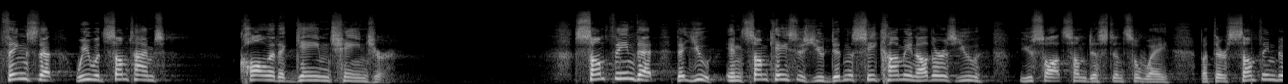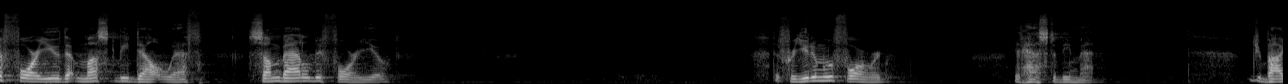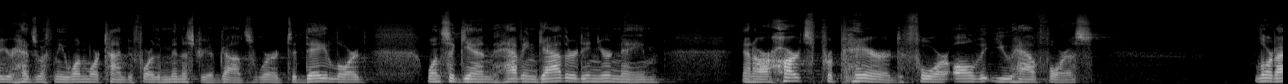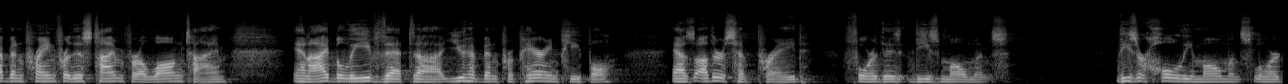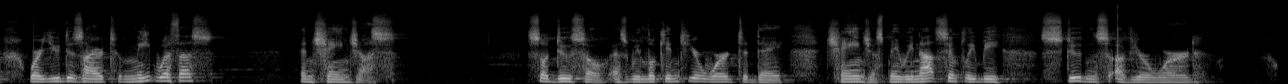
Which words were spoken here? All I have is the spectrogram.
Things that we would sometimes call it a game changer. Something that, that you, in some cases, you didn't see coming, others you, you saw it some distance away. But there's something before you that must be dealt with, some battle before you. That for you to move forward, it has to be met. Would you bow your heads with me one more time before the ministry of God's word? Today, Lord, once again, having gathered in your name and our hearts prepared for all that you have for us. Lord, I've been praying for this time for a long time, and I believe that uh, you have been preparing people as others have prayed for this, these moments. These are holy moments, Lord, where you desire to meet with us and change us. So do so as we look into your word today. Change us. May we not simply be students of your word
